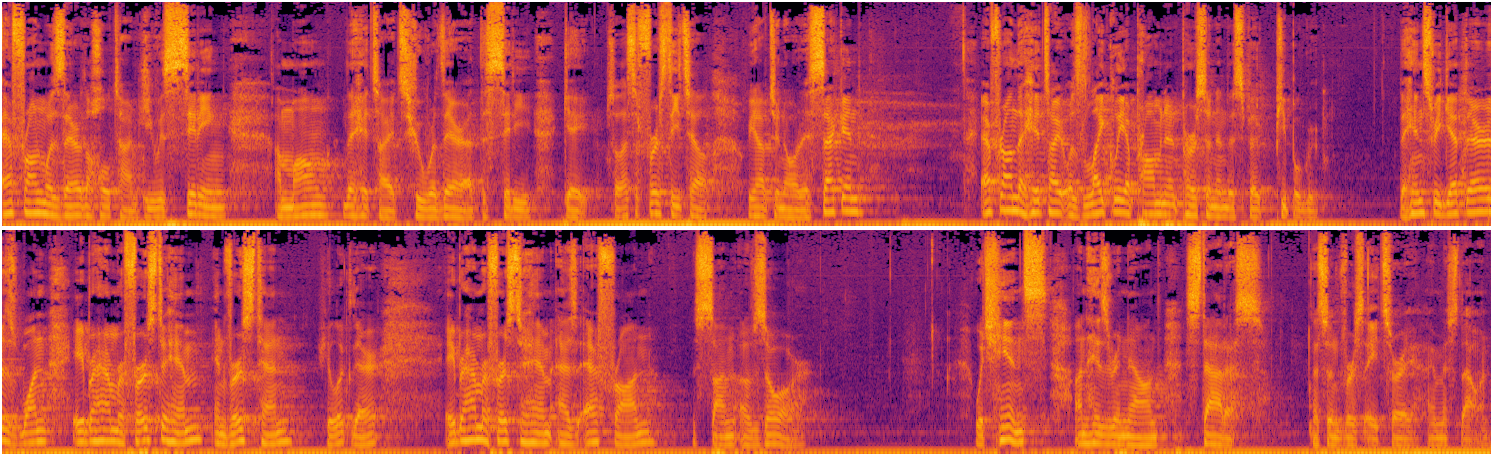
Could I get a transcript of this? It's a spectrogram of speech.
Ephron was there the whole time. He was sitting among the Hittites who were there at the city gate. So that's the first detail we have to notice. Second, Ephron the Hittite was likely a prominent person in this people group. The hints we get there is one, Abraham refers to him in verse 10, if you look there. Abraham refers to him as Ephron, the son of Zohar, which hints on his renowned status. That's in verse 8. Sorry, I missed that one.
